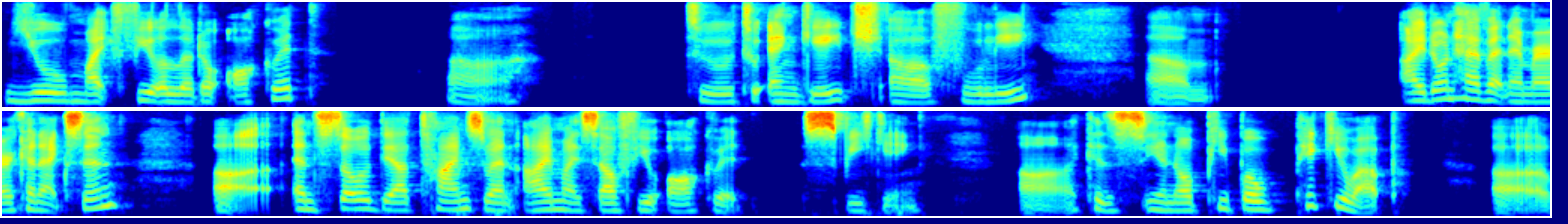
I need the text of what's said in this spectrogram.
you might feel a little awkward. Uh, to to engage uh, fully. Um, I don't have an American accent, uh, and so there are times when I myself feel awkward speaking because uh, you know people pick you up. Uh,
